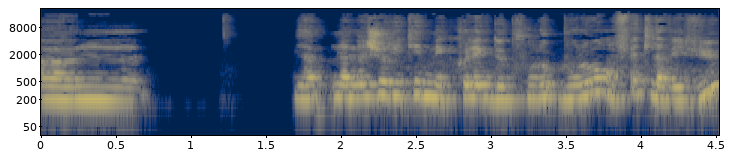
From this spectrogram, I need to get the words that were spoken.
euh, la, majorité de mes collègues de boulot, en fait, l'avaient vu.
